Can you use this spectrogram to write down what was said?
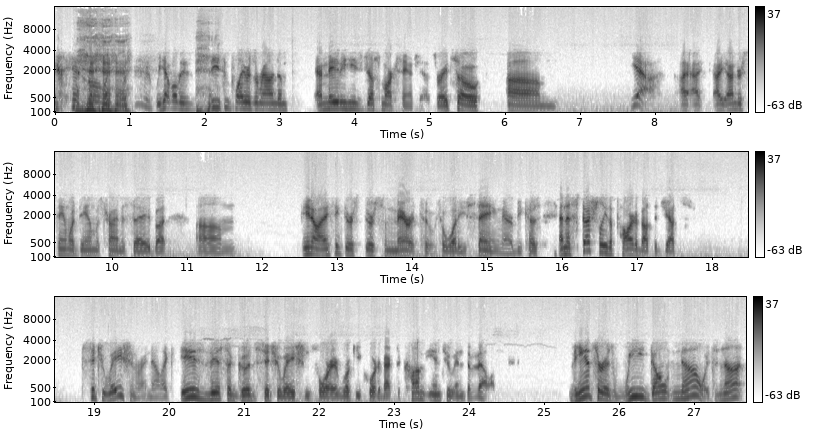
like, we have all these decent players around him, and maybe he's just Mark Sanchez, right? So, um, yeah, I, I, I understand what Dan was trying to say, but um, you know, I think there's there's some merit to to what he's saying there because, and especially the part about the Jets situation right now. Like, is this a good situation for a rookie quarterback to come into and develop? The answer is we don't know. It's not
